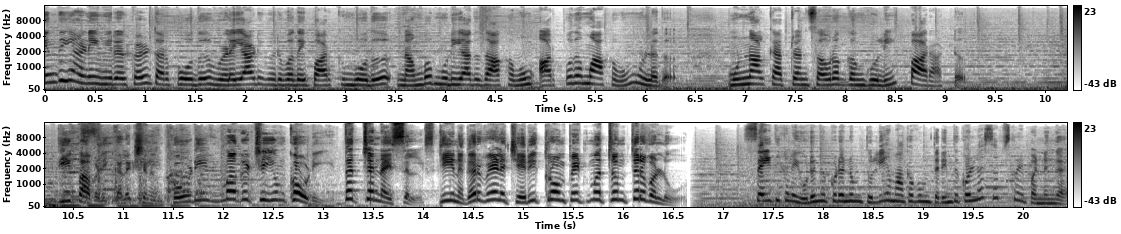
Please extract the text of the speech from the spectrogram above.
இந்திய அணி வீரர்கள் தற்போது விளையாடி வருவதை பார்க்கும்போது நம்ப முடியாததாகவும் அற்புதமாகவும் உள்ளது. முன்னாள் கேப்டன் சௌரவ் கங்குலி பாராட்டு. தீபாவளி கலெக்ஷனும் கோடி மகிழ்ச்சியும் கோடி. The Chennai silks T Nagar Velachery Chromepet மற்றும் திருவள்ளூர். செய்திகளை உடனுக்குடனும் துல்லியமாகவும் தெரிந்து கொள்ள சப்ஸ்கிரைப் பண்ணுங்க.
